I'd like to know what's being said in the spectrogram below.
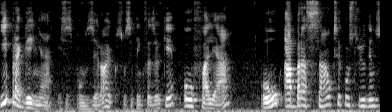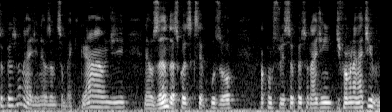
E para ganhar esses pontos heróicos, você tem que fazer o quê? Ou falhar, ou abraçar o que você construiu dentro do seu personagem, né? usando seu background, né? usando as coisas que você usou para construir seu personagem de forma narrativa.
